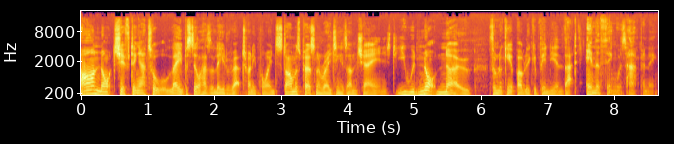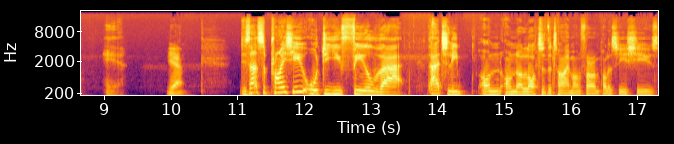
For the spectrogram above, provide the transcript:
are not shifting at all. Labour still has a lead of about 20 points. Starmer's personal rating is unchanged. You would not know from looking at public opinion that anything was happening here. Yeah. Does that surprise you, or do you feel that actually on on a lot of the time on foreign policy issues,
